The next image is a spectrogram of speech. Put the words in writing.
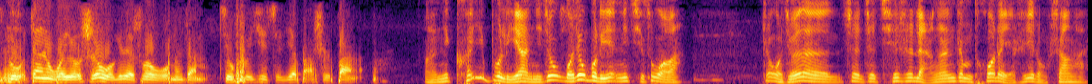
我，但是我有时候我跟他说，我们咱们就回去直接把事办了吧。啊，你可以不离啊，你就我就不离，你起诉我吧。这我觉得这这其实两个人这么拖着也是一种伤害。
